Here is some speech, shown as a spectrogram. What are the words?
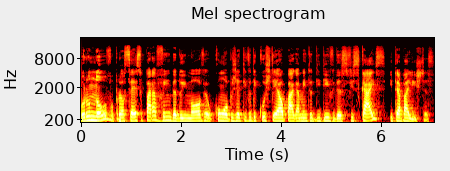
por um novo processo para a venda do imóvel com o objetivo de custear o pagamento de dívidas fiscais e trabalhistas.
